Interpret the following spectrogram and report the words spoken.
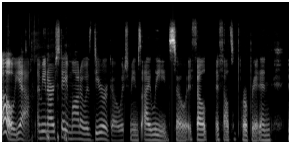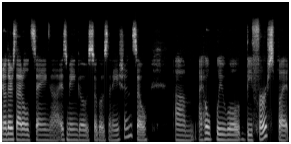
Oh yeah, I mean our state motto is "Dirigo," which means "I lead." So it felt it felt appropriate, and you know, there's that old saying, uh, "As Maine goes, so goes the nation." So um, I hope we will be first, but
